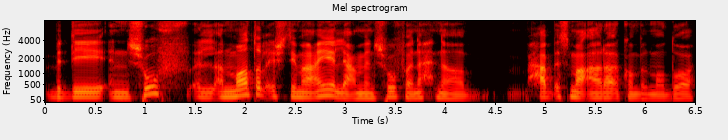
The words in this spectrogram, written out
بدي نشوف الأنماط الاجتماعية اللي عم نشوفها. نحن حاب أسمع آرائكم بالموضوع.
